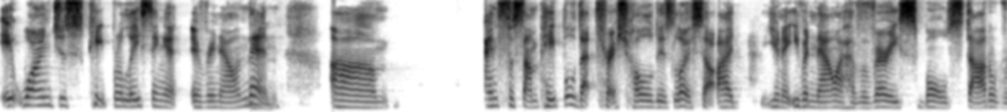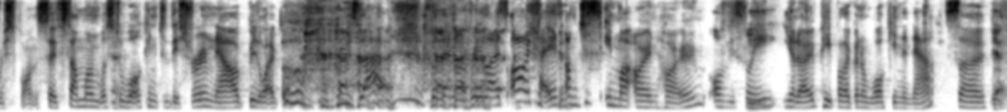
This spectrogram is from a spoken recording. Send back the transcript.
it won't just keep releasing it every now and then. Mm. Um, and for some people that threshold is low. So i you know even now i have a very small startled response. So if someone was to walk into this room now i'd be like oh who's that? But then i realize oh okay i'm just in my own home. Obviously mm. you know people are going to walk in and out. So yeah.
